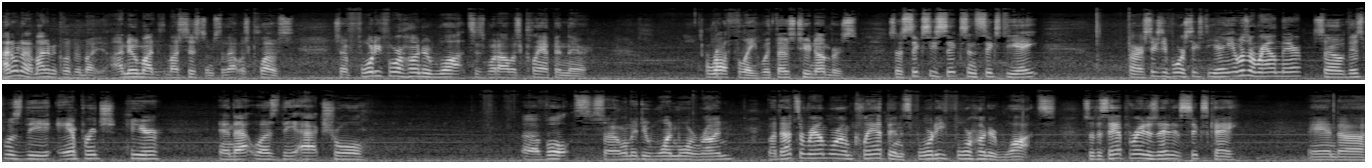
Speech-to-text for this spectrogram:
I don't know, it might have been clipping, but I know my, my system, so that was close. So 4,400 watts is what I was clamping there, roughly, with those two numbers. So 66 and 68, or 64, 68, it was around there. So this was the amperage here, and that was the actual uh, volts. So let me do one more run. But that's around where I'm clamping, it's 4,400 watts. So this amperage is at 6K, and uh,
